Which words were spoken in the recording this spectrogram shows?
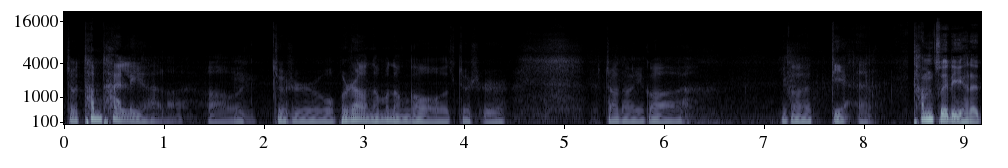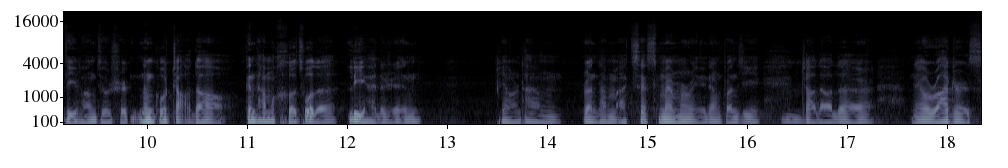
就他们太厉害了啊！我嗯就是我不知道能不能够就是找到一个一个点，他们最厉害的地方就是能够找到跟他们合作的厉害的人，比方说他们 Random Access Memory 那张专辑嗯找到的 Neil Rogers，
